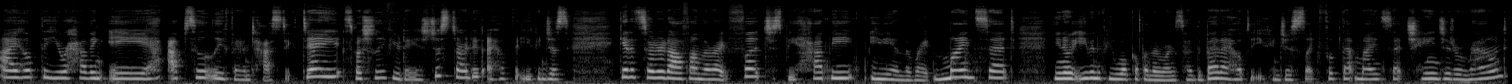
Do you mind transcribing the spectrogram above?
I hope that you're having a absolutely fantastic day, especially if your day has just started. I hope that you can just get it started off on the right foot, just be happy, be in the right mindset. You know, even if you woke up on the wrong side of the bed, I hope that you can just like flip that mindset, change it around,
